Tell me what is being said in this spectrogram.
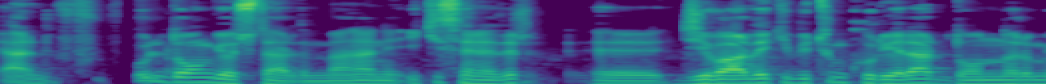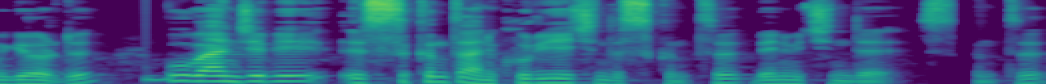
Yani full don gösterdim ben hani iki senedir e, civardaki bütün kuryeler donlarımı gördü. Bu bence bir e, sıkıntı hani kurye için de sıkıntı benim için de sıkıntı.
